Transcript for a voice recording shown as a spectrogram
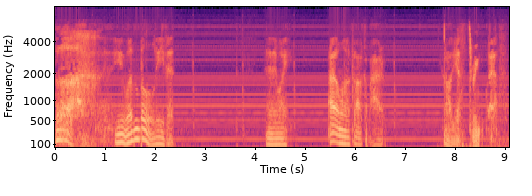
Ugh, you wouldn't believe it. Anyway, I don't want to talk about it. Oh, I'll just drink less.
